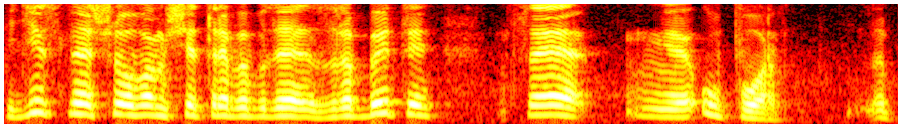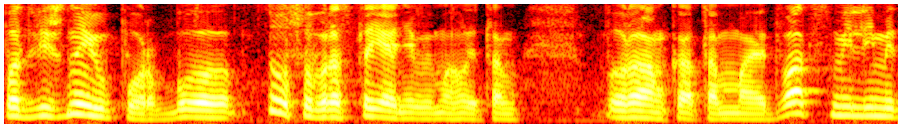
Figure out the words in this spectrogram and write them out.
Єдине, що вам ще треба буде зробити, це е, упор. Подвіжний упор, бо ну, щоб розстояння ви могли там, рамка там має 20 мм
